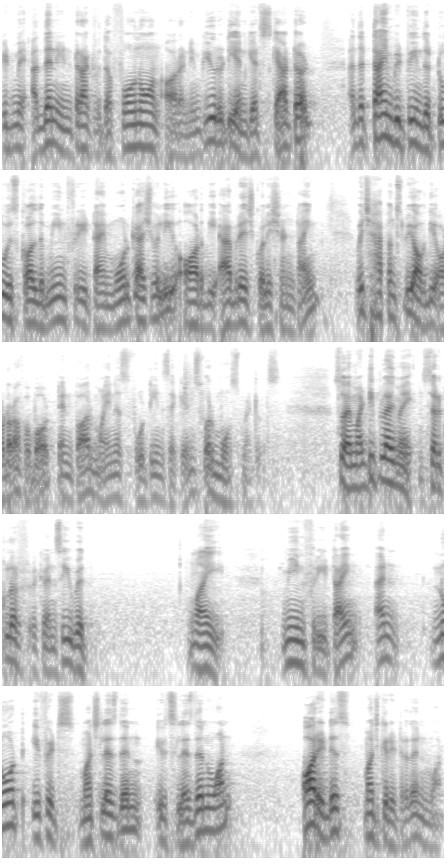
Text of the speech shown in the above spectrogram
it may then interact with a phonon or an impurity and get scattered and the time between the two is called the mean free time more casually or the average collision time which happens to be of the order of about 10 power minus 14 seconds for most metals. So, I multiply my circular frequency with my mean free time and note if it is much less than if it is less than 1 or it is much greater than 1.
